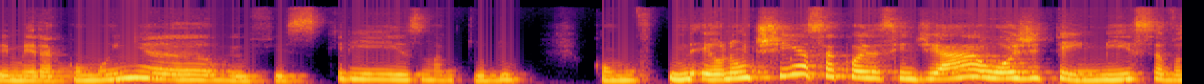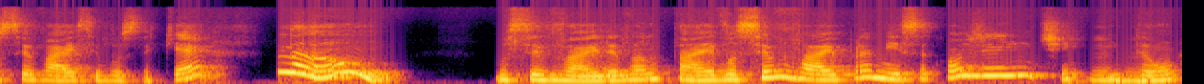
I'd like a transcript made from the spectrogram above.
primeira comunhão, eu fiz crisma, tudo. Como, eu não tinha essa coisa assim de, ah, hoje tem missa, você vai se você quer. Não! Você vai levantar e você vai para a missa com a gente. Uhum. Então,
